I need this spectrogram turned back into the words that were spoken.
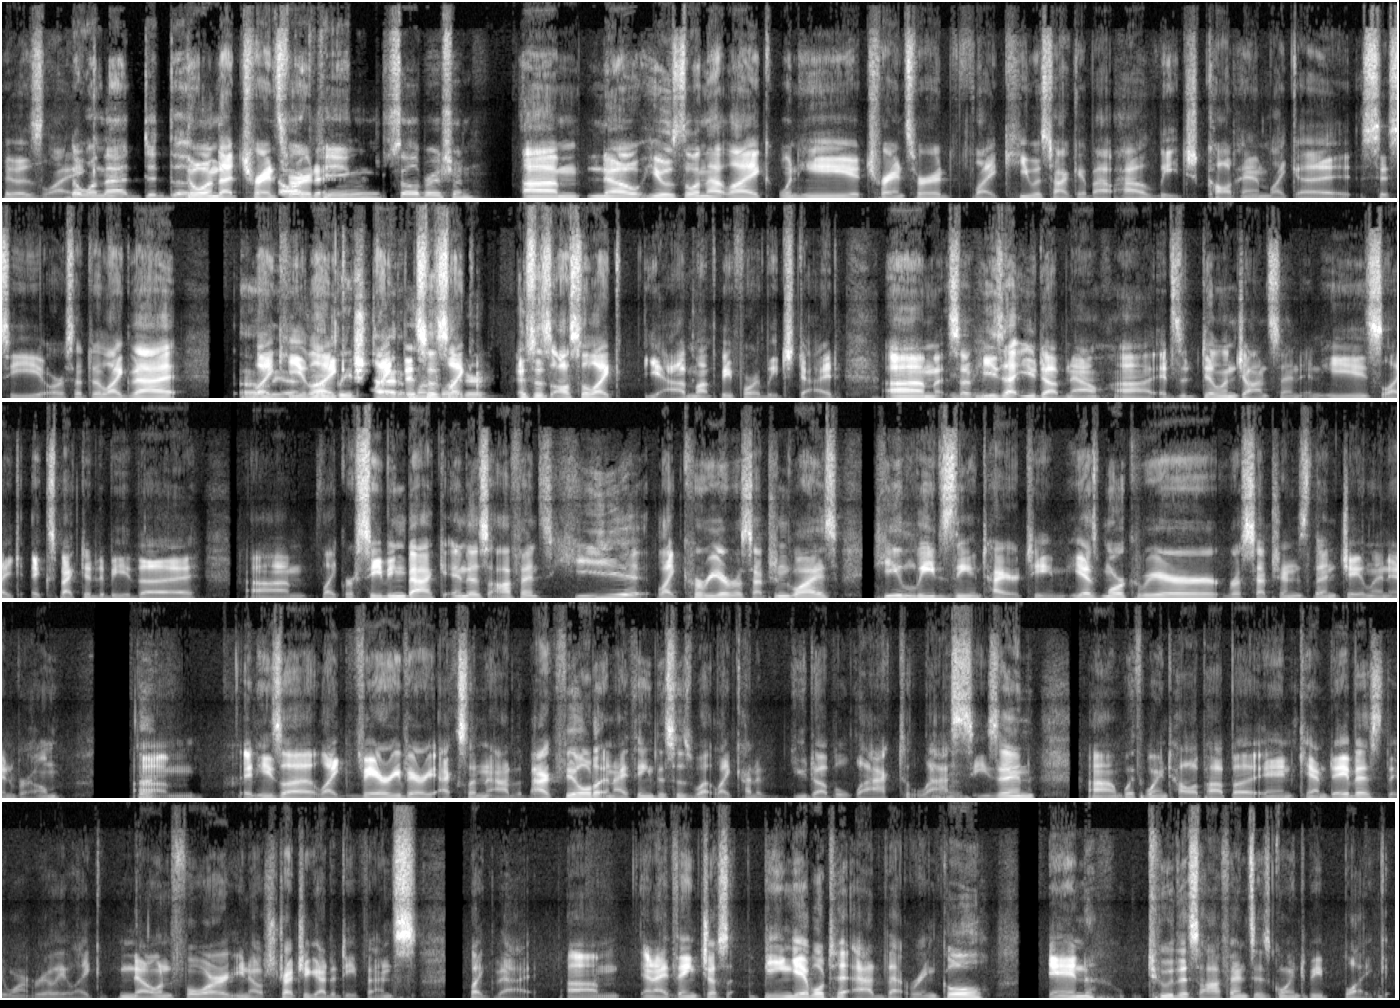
It was like the one that did the, the one that transferred peeing celebration. Um, no, he was the one that like when he transferred, like he was talking about how Leach called him like a sissy or something like that. Oh, Like, he, like- like, this was, like. This was also like yeah, a month before Leach died. Um, so Mhm. he's at UW now. Uh, it's Dillon Johnson, and he's like expected to be the um like receiving back in this offense. He like career receptions wise, he leads the entire team. He has more career receptions than Jalen and Rome. Yeah. Um, and he's uh like very very excellent out of the backfield. And I think this is what like kind of UW lacked last season um, with Wayne Taulapapa and Cam Davis. They weren't really like known for you know stretching out a defense like that. Um, and I think just being able to add that wrinkle in to this offense is going to be like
